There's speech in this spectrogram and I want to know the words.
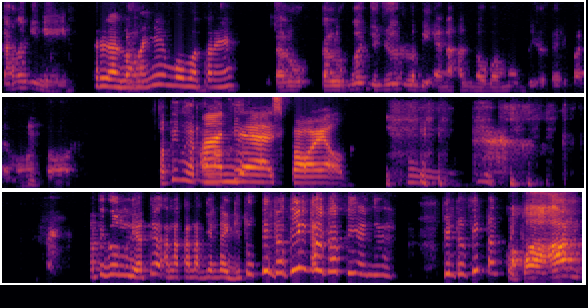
karena gini, Tergantung Kalau- aja yang bawa motornya. kalau kalau gue jujur lebih enakan bawa mobil daripada motor. Tapi ngeliat anaknya, Anda spoiled. tapi gue ngeliatnya anak-anak yang kayak gitu pintar-pintar tapi aja. Pintar-pintar. Apaan?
